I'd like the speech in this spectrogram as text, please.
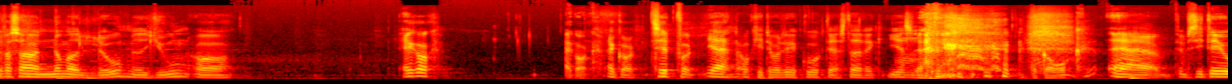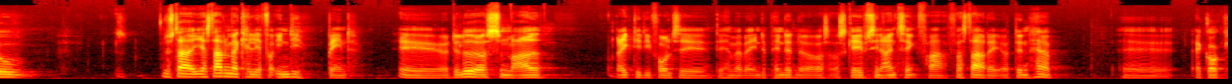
Det var så nummeret Low med June og Agok. Agok. Agok. Tæt på. Ja, okay, det var det gurk der stadigvæk. Yes. Ja. Agork. Ja, jeg vil sige, det er jo... Nu start, jeg startede med at kalde jer for indie band. Øh, og det lød også sådan meget rigtigt i forhold til det her med at være independent og, og skabe sin egen ting fra, fra start af. Og den her øh, Agok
